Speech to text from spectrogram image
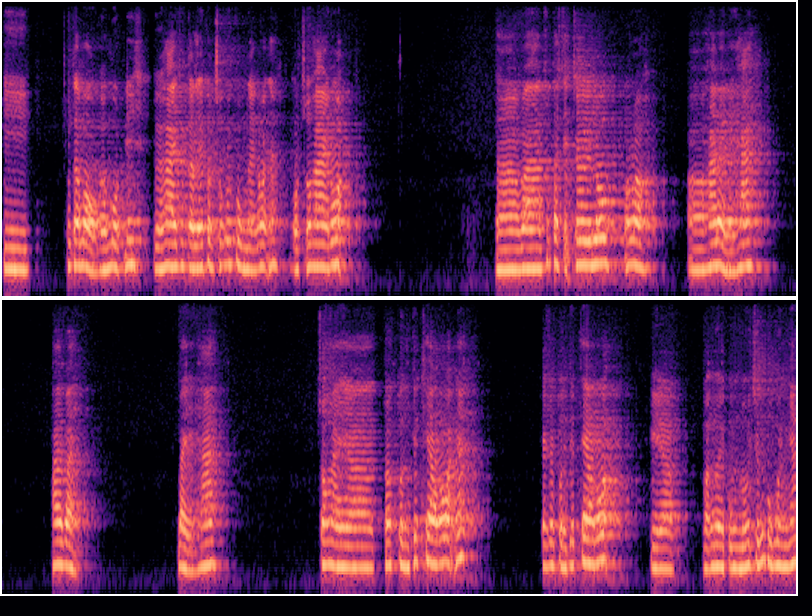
thì chúng ta bỏ G1 đi G2 chúng ta lấy con số cuối cùng này các bạn nhé con số 2 đúng không ạ? À, và chúng ta sẽ chơi lô đó là hai bảy bảy hai. Hai bảy. Bảy hai. Cho ngày à, cho tuần tiếp theo các bạn nhé. Cho tuần tiếp theo các bạn. Thì à, mọi người cùng đối chứng của mình nhé.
